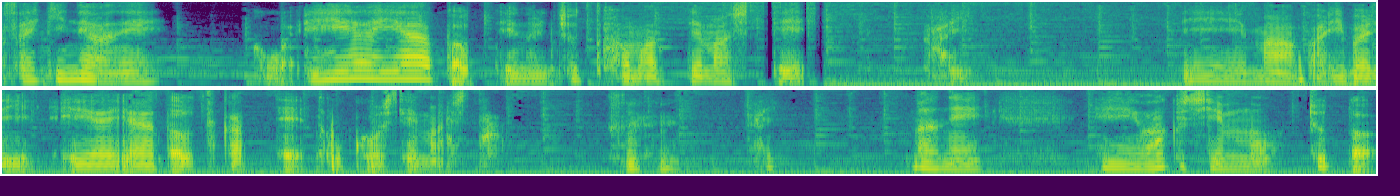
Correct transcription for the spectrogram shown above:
最近ではね、こう AI アートっていうのにちょっとハマってまして、はい。えー、まあ、バリバリ AI アートを使って投稿してました。はい。まあね、えー、ワクチンもちょっと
